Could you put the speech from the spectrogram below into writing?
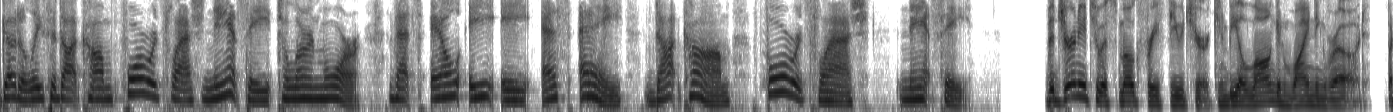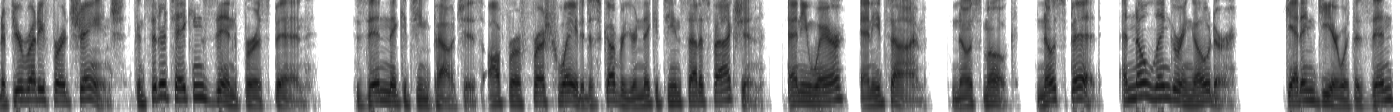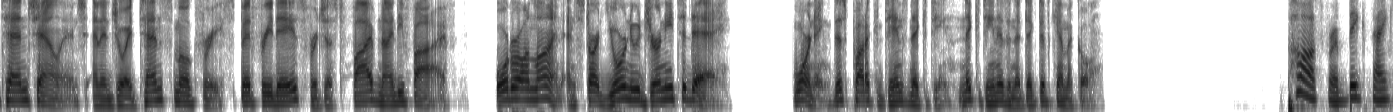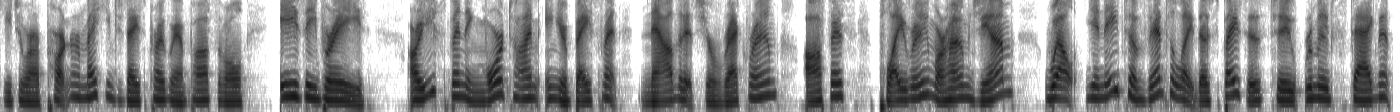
Go to leesa.com forward slash Nancy to learn more. That's L E E S A dot com forward slash Nancy. The journey to a smoke free future can be a long and winding road, but if you're ready for a change, consider taking Zyn for a spin. Zyn nicotine pouches offer a fresh way to discover your nicotine satisfaction anywhere, anytime. No smoke, no spit, and no lingering odor. Get in gear with the Zyn 10 Challenge and enjoy 10 smoke free, spit free days for just $5.95. Order online and start your new journey today. Warning this product contains nicotine. Nicotine is an addictive chemical. Pause for a big thank you to our partner making today's program possible, EZ Breathe. Are you spending more time in your basement now that it's your rec room, office, playroom, or home gym? Well, you need to ventilate those spaces to remove stagnant,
